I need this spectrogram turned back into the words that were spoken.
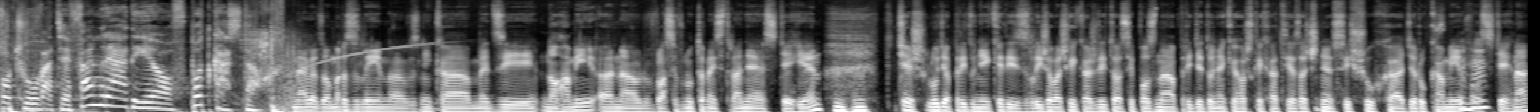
Počúvate fan rádio v podcastoch. Najviac omrzlín vzniká medzi nohami na vlastne vnútornej strane stehien. Uh-huh. Tiež ľudia prídu niekedy z lyžovačky, každý to asi pozná, príde do nejakej horskej chaty a začne si šúchať rukami uh-huh. o stehna.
